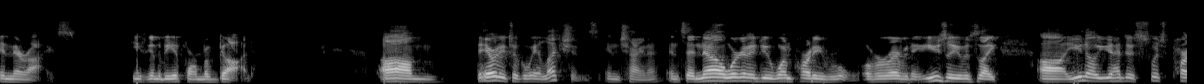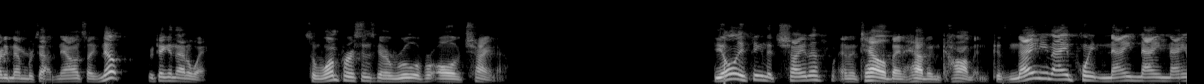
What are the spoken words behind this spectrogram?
in their eyes. He's going to be a form of God. Um, they already took away elections in China and said, no, we're going to do one party rule over everything. Usually it was like, uh, you know, you had to switch party members out. Now it's like, nope, we're taking that away. So one person is going to rule over all of China. The only thing that China and the Taliban have in common, because 99.999%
